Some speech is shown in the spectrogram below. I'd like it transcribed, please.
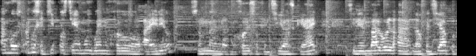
ambos, ambos equipos tienen muy buen juego aéreo, son una de las mejores ofensivas que hay. Sin embargo, la, la ofensiva por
